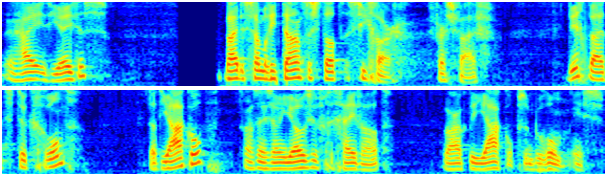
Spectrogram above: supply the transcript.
en hij is Jezus, bij de Samaritaanse stad Sigar, vers 5. Dicht bij het stuk grond dat Jacob aan zijn zoon Jozef gegeven had, waar ook de Jacobse bron is.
